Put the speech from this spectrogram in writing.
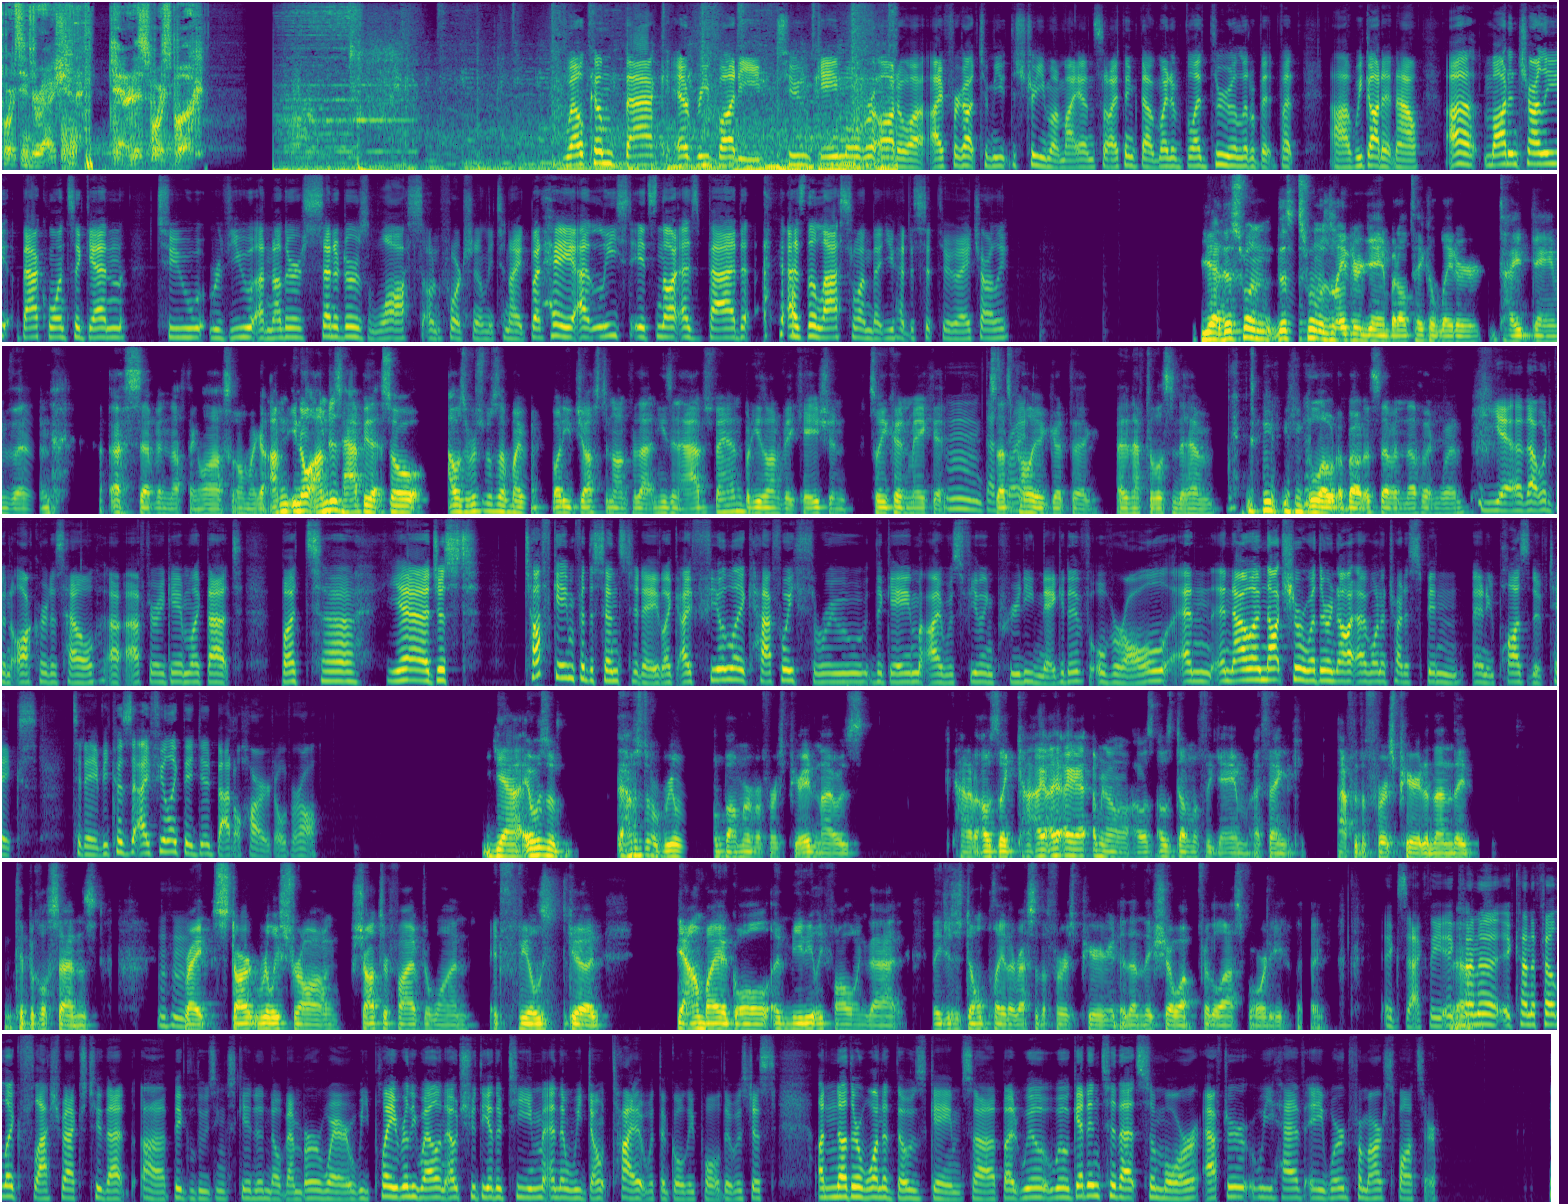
Sports Interaction, Canada Sportsbook. Welcome back, everybody, to Game Over Ottawa. I forgot to mute the stream on my end, so I think that might have bled through a little bit, but uh, we got it now. Uh, Maude and Charlie back once again to review another Senators loss, unfortunately, tonight. But hey, at least it's not as bad as the last one that you had to sit through, eh, Charlie? Yeah, this one this one was a later game, but I'll take a later tight game than a seven nothing loss. Oh my god. I'm you know, I'm just happy that so I was originally supposed to have my buddy Justin on for that, and he's an Avs fan, but he's on vacation, so he couldn't make it. Mm, that's so that's right. probably a good thing. I didn't have to listen to him gloat about a seven nothing win. Yeah, that would have been awkward as hell uh, after a game like that. But uh, yeah, just tough game for the Sens today. Like I feel like halfway through the game, I was feeling pretty negative overall, and and now I'm not sure whether or not I want to try to spin any positive takes today because I feel like they did battle hard overall. Yeah, it was a that was a real bummer of a first period, and I was kind of I was like I I I, mean I know I was I was done with the game I think after the first period, and then they typical Sens Mhm. right start really strong shots are five to one it feels good down by a goal immediately following that they just don't play the rest of the first period and then they show up for the last 40 like Exactly. It Yeah. kind of it kind of felt like flashbacks to that uh, big losing skid in November where we play really well and outshoot the other team and then we don't tie it with the goalie pulled. It was just another one of those games. Uh, but we'll we'll get into that some more after we have a word from our sponsor.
